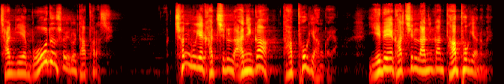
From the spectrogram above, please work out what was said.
자기의 모든 소유를 다 팔았어요. 천국의 가치를 아니까 다 포기한 거야. 예배의 가치를 아니까 다 포기하는 거예요.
